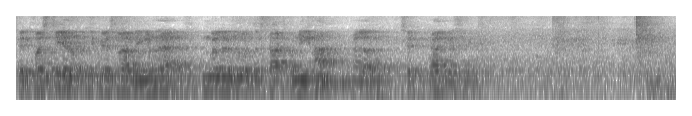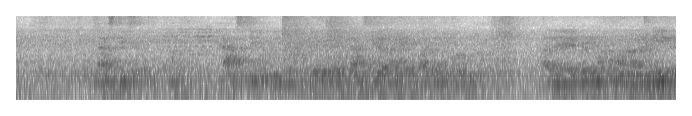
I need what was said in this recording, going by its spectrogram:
சரி ஃபஸ்ட்டு எதை பற்றி பேசலாம் அப்படிங்கிறத உங்களிருந்து ஒருத்தர் ஸ்டார்ட் பண்ணீங்கன்னா நல்லா இருக்கும் சரி யார் பேசுகிறீங்க பிளாஸ்டிக் பிளாஸ்டிக் வந்துட்டு பிளாஸ்டிக்காக நிறைய பாதிப்பு அது எப்படின்னா நீர்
